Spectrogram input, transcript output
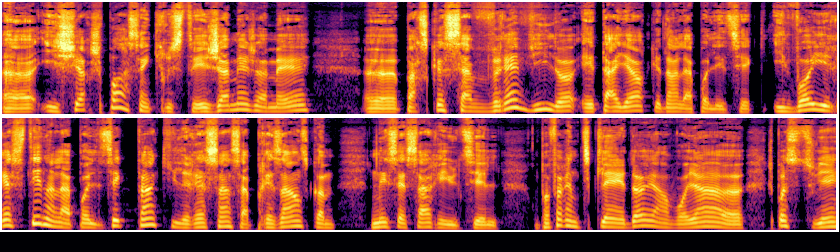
Euh, il cherche pas à s'incruster, jamais, jamais, euh, parce que sa vraie vie là est ailleurs que dans la politique. Il va y rester dans la politique tant qu'il ressent sa présence comme nécessaire et utile. On peut faire un petit clin d'œil en voyant, euh, je sais pas si tu te souviens,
